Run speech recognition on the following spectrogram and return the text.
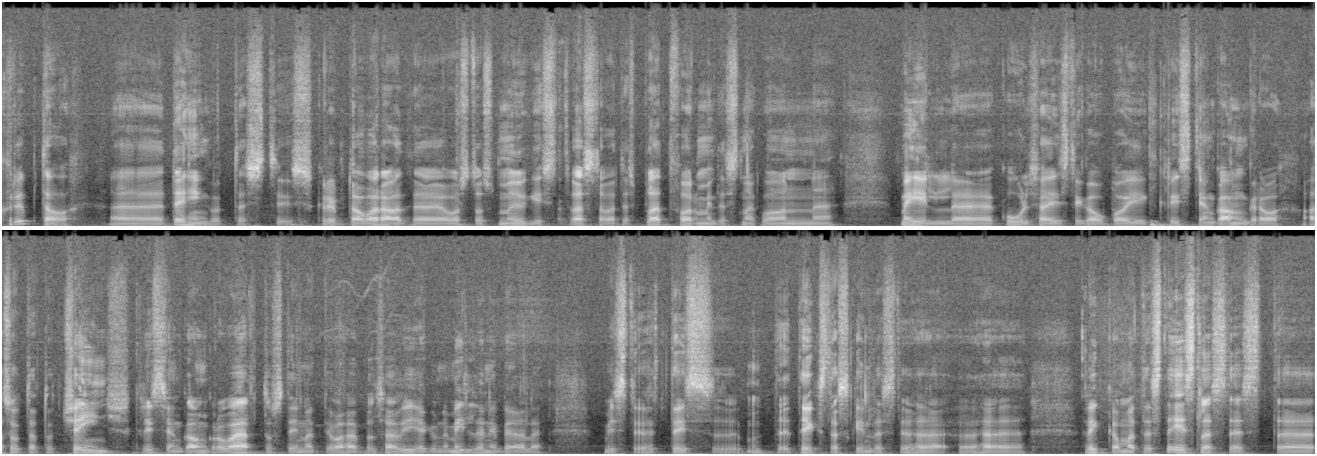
krüptotehingutest, siis krüptovarade ostust-müügist vastavatest platvormidest, nagu on äh, meil äh, kuulsa Eesti kauboi Kristjan Kangro asutatud Change, Kristjan Kangro väärtust hinnati vahepeal saja viiekümne miljoni peale, mis teis, teeks tast kindlasti ühe, ühe rikkamatest eestlastest, äh,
